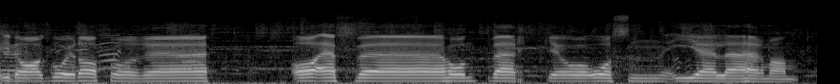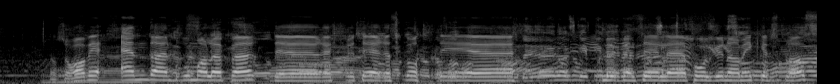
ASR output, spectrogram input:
i dag. Går jo da for AF Håndverk og Åsen IL Herman. Og så har vi enda en brummerløper. Det rekrutteres godt i klubben til Pål Gunnar Mikkels plass.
